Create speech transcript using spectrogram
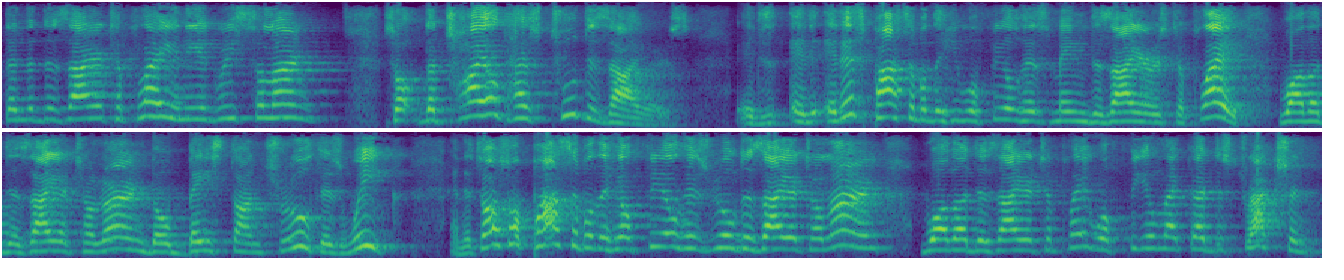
than the desire to play, and he agrees to learn. So the child has two desires. It is, it, it is possible that he will feel his main desire is to play, while the desire to learn, though based on truth, is weak. And it's also possible that he'll feel his real desire to learn, while the desire to play will feel like a distraction.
